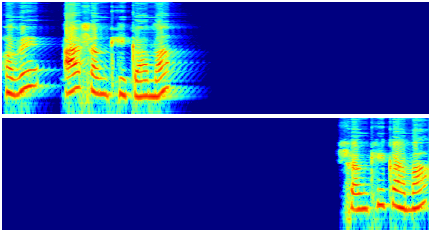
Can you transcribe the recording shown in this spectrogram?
હવે આ શંખિકામાં શંખિકામાં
